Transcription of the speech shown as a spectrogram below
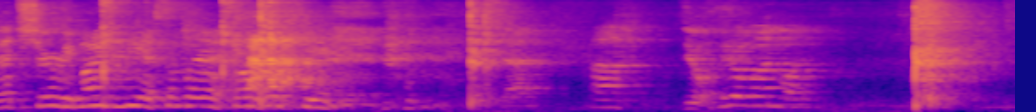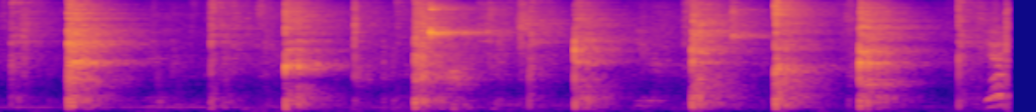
That sure reminded me of somebody I saw last year. Uh, zero. Zero, one, one. Yep,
